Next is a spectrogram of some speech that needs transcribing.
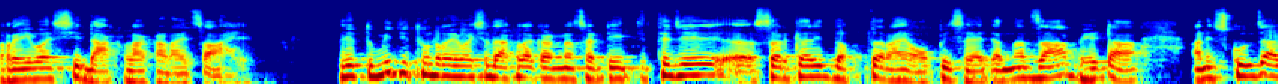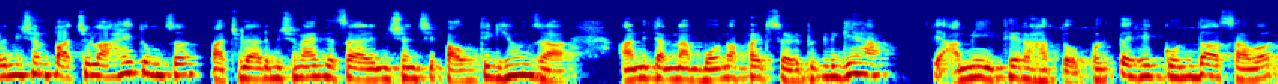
रहिवासी दाखला काढायचा आहे. म्हणजे तुम्ही तिथून रहिवासी दाखला काढण्यासाठी तिथे जे सरकारी दप्तर आहे ऑफिस आहे त्यांना जा भेटा आणि स्कूलचं ऍडमिशन पाचवीला आहे तुमचं. पाचवीला ऍडमिशन आहे त्याचं ऍडमिशनची पावती घेऊन जा आणि त्यांना बोनाफाईड सर्टिफिकेट घ्या की आम्ही इथे राहतो. फक्त हे कोणतं असावं?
